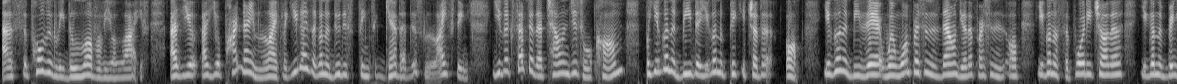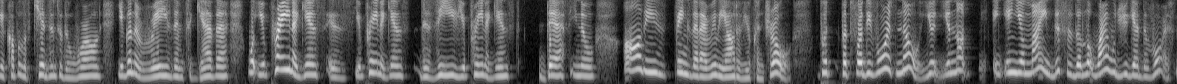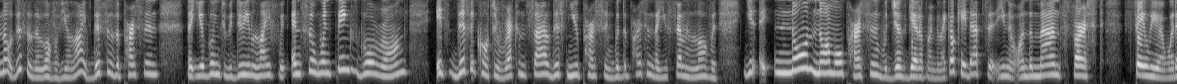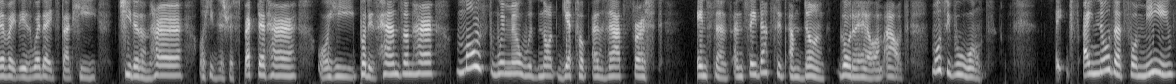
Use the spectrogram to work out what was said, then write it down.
as supposedly the love of your life, as your as your partner in life. Like you guys are gonna do this thing together, this life thing. You've accepted that challenges will come, but you're gonna be there. You're gonna pick each other up. You're gonna be there when one person is down, the other person is up. You're gonna support each other. You're gonna bring a couple of kids into the world. You're gonna raise them together. What you're praying against is you're praying against disease. You're praying against death, you know, all these things that are really out of your control. But but for divorce, no, you you're not in, in your mind. This is the lo- why would you get divorced? No, this is the love of your life. This is the person that you're going to be doing life with. And so when things go wrong, it's difficult to reconcile this new person with the person that you fell in love with. You, it, no normal person would just get up and be like, okay, that's it. You know, on the man's first failure, whatever it is, whether it's that he cheated on her or he disrespected her or he put his hands on her, most women would not get up at that first instance and say, That's it, I'm done, go to hell, I'm out. Most people won't. I know that for me,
